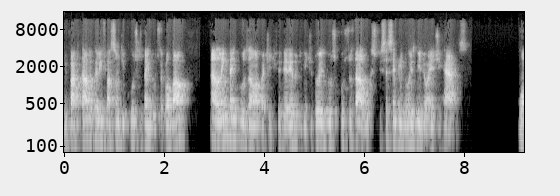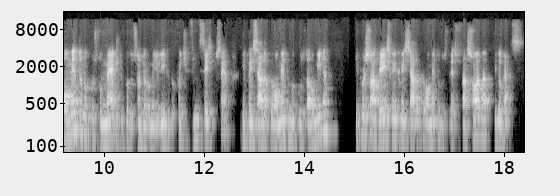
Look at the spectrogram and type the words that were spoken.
impactado pela inflação de custos da indústria global, além da inclusão, a partir de fevereiro de 22, dos custos da Lux, de 62 milhões de reais. O aumento no custo médio de produção de alumínio líquido foi de 26%, influenciado pelo aumento no custo da alumina, que, por sua vez, foi influenciado pelo aumento dos preços da soda e do gás.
